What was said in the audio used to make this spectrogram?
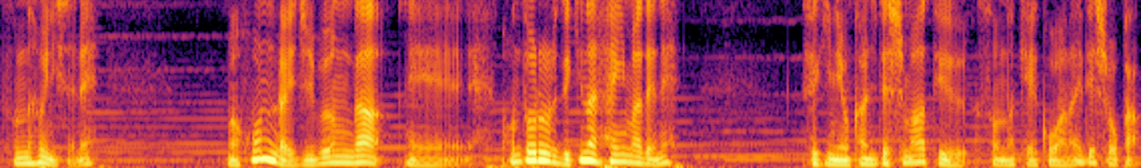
そんな風にしてね、まあ、本来自分が、えー、コントロールできない範囲までね、責任を感じてしまうという、そんな傾向はないでしょうか。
